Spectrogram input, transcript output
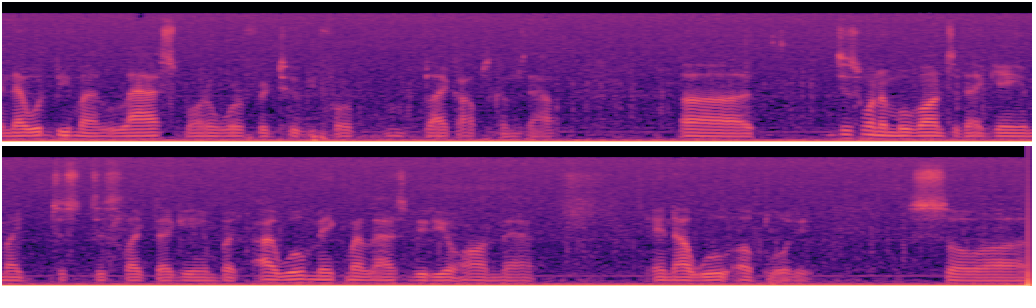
and that would be my last Modern Warfare 2 before Black Ops comes out. Uh, just want to move on to that game. I just dislike that game, but I will make my last video on that, and I will upload it. So uh,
